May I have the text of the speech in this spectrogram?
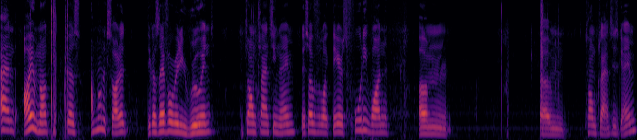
And I am not, because I'm not excited, because they've already ruined the Tom Clancy name. There's over like there's 41 um um Tom Clancy's game,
